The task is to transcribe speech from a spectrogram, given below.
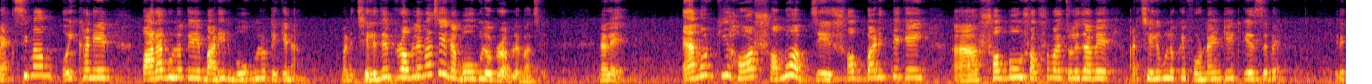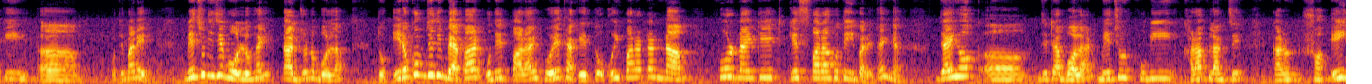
ম্যাক্সিমাম ওইখানের পাড়াগুলোতে, বাড়ির বউগুলো টেকে না? মানে ছেলেদের প্রবলেম আছে না বউগুলোর প্রবলেম আছে? নাহলে এমন কি হওয়া সম্ভব যে সব বাড়ির থেকেই সব বউ সবসময় চলে যাবে আর ছেলেগুলোকে ফোর নাইনটি এইট কেস দেবে? এটা কি হতে পারে? বেচু নিজে বলল ভাই, তার জন্য বললাম। তো এরকম যদি ব্যাপার ওদের পাড়ায় হয়ে থাকে, তো ওই পাড়াটার নাম ফোর নাইনটি এইট কেস পাড়া হতেই পারে, তাই না? যাই হোক যেটা বলার মেচুর খুবই খারাপ লাগছে, কারণ এই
